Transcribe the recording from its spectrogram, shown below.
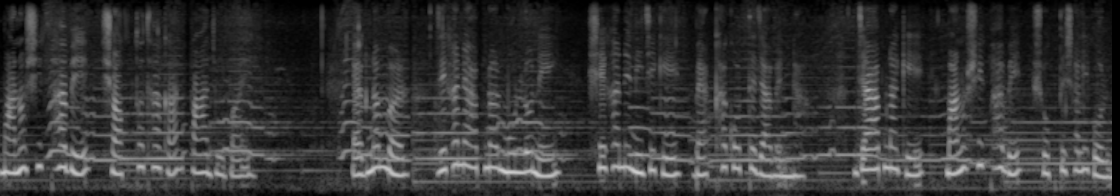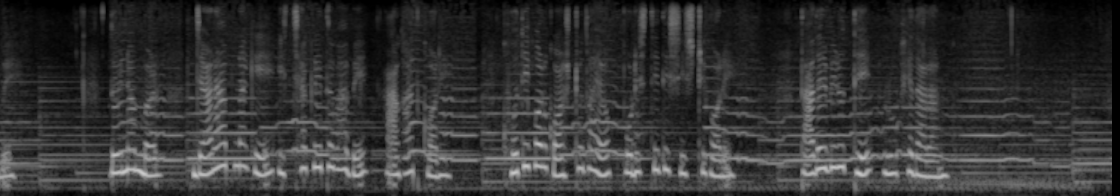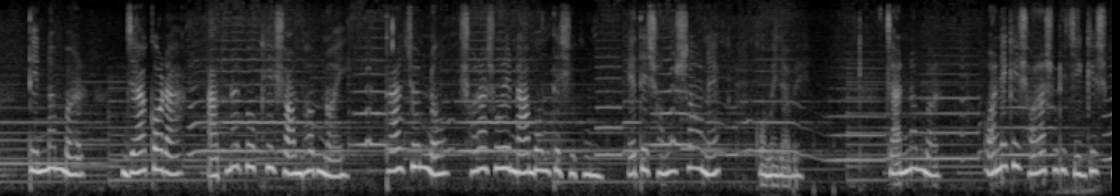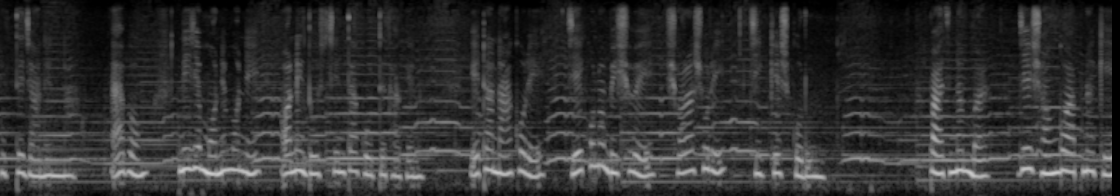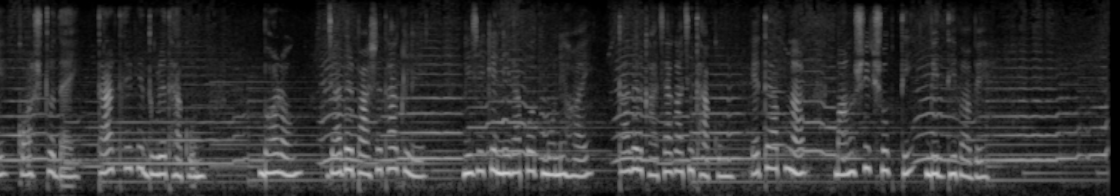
মানসিকভাবে শক্ত থাকার পাঁচ উপায়। এক নম্বর, যেখানে আপনার মূল্য নেই, সেখানে নিজেকে ব্যাখ্যা করতে যাবেন না, যা আপনাকে মানসিকভাবে শক্তিশালী করবে। দুই নম্বর, যারা আপনাকে ইচ্ছাকৃতভাবে আঘাত করে, ক্ষতিকর, কষ্টদায়ক পরিস্থিতি সৃষ্টি করে, তাদের বিরুদ্ধে রুখে দাঁড়ান। তিন নম্বর যা করা আপনার পক্ষে সম্ভব নয়, তার জন্য সরাসরি না বলতে শিখুন, এতে সমস্যা অনেক কমে যাবে। চার নম্বর, অনেকে সরাসরি জিজ্ঞেস করতে জানেন না এবং নিজে মনে মনে অনেক দুশ্চিন্তা করতে থাকেন। এটা না করে যে কোনো বিষয়ে সরাসরি জিজ্ঞেস করুন। পাঁচ নম্বর, যে সঙ্গ আপনাকে কষ্ট দেয়, তার থেকে দূরে থাকুন। বরং যাদের পাশে থাকলে নিজেকে নিরাপদ মনে হয়, তাদের কাছাকাছি থাকুন। এতে আপনার মানসিক শক্তি বৃদ্ধি পাবে।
